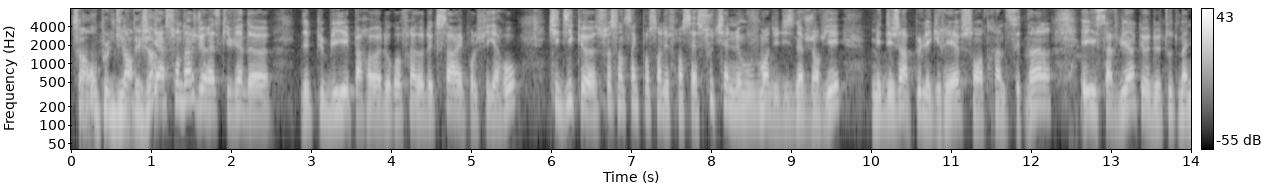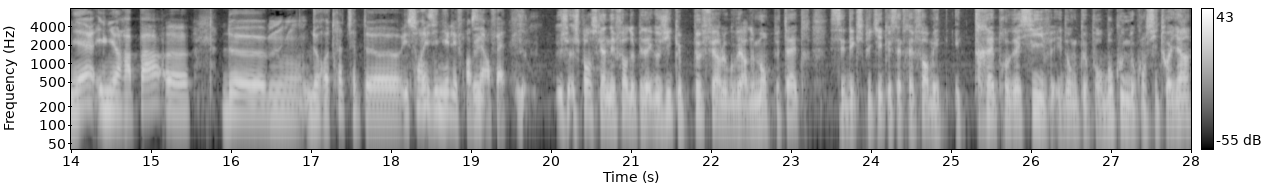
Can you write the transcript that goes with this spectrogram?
Ça, on peut le dire déjà. Il y a un sondage du reste qui vient d'être publié par euh, le confrère d'Odexa et pour le Figaro, qui dit que 65% des Français soutiennent le mouvement du 19 janvier, mais déjà un peu les griefs sont en train de s'éteindre et ils savent bien que de toute manière, il n'y aura pas euh, de, de retraite. Cette, euh, ils sont résignés les Français en fait je pense qu'un effort de pédagogie que peut faire le gouvernement, peut-être, c'est d'expliquer que cette réforme est, est, très progressive et donc que pour beaucoup de nos concitoyens,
